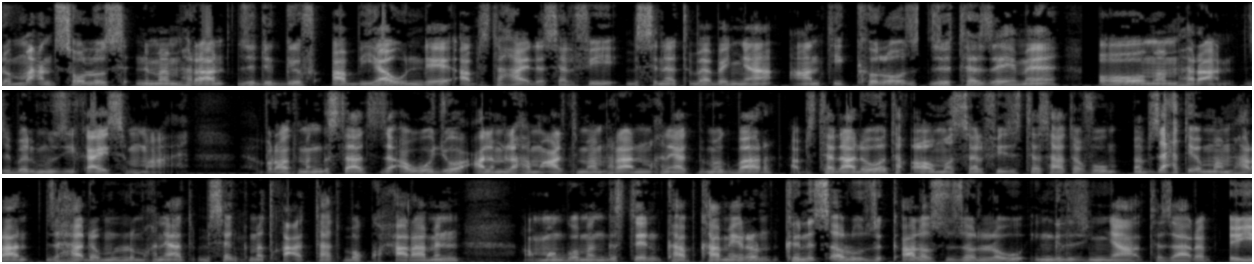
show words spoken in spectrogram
ሎማዕንቲ ሰሉስ ንመምህራን ዝድግፍ ኣብ ያውንደ ኣብ ዝተኻየደ ሰልፊ ብስነ ጥበበኛ ኣንቲክሎ ዝተዘየመ ኦ መምህራን ዝብል ሙዚቃ ይስማዕ ሕቡራት መንግስታት ዝኣወጆ ዓለም ለኸ መዓልቲ መምህራን ምክንያት ብምግባር ኣብ ዝተዳለወ ተቃውሞ ሰልፊ ዝተሳተፉ መብዛሕትኦም መምህራን ዝሃደምሉ ምክንያት ብሰንኪ መጥቃዕትታት ቦኮ ሓራምን ኣብ መንጎ መንግስትን ካብ ካሜሮን ክንጸሉ ዝቃለሱ ዘለዉ እንግሊዝኛ ተዛረብ እዩ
